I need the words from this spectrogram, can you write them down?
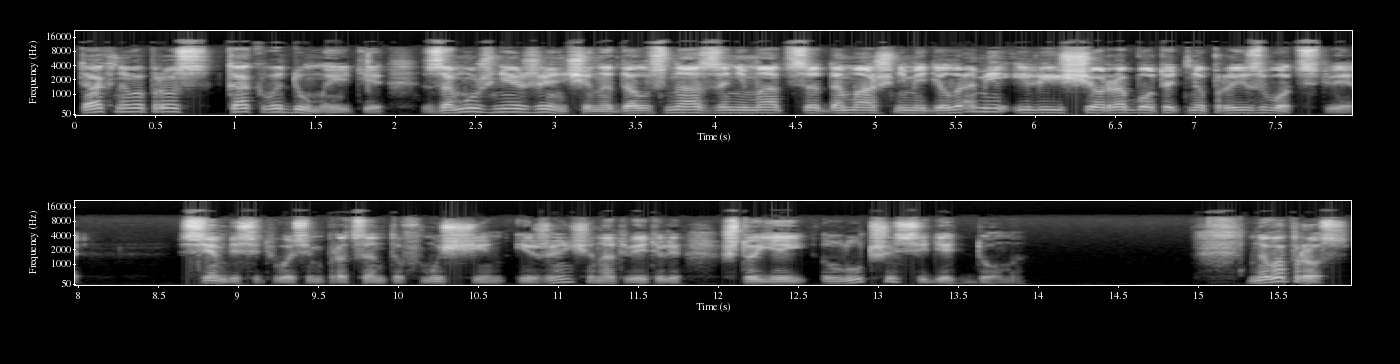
Так, на вопрос, как вы думаете, замужняя женщина должна заниматься домашними делами или еще работать на производстве? 78% мужчин и женщин ответили, что ей лучше сидеть дома. На вопрос,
